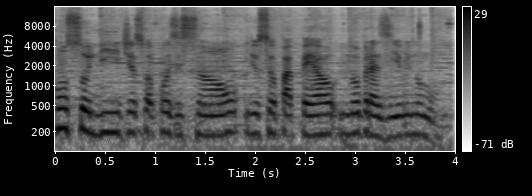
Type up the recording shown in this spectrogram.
consolide a sua posição e o seu papel no Brasil e no mundo.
